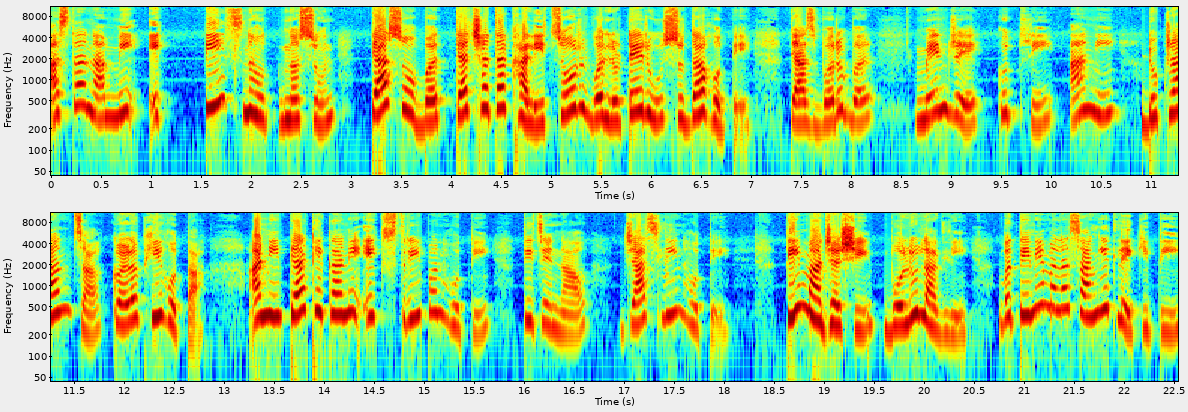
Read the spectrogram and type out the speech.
असताना मी एकटीच नसून त्यासोबत त्या छताखाली चोर व लुटेरू सुद्धा होते. त्याचबरोबर मेंढरे कुत्री आणि डुकरांचा कळपही होता. आणि त्या ठिकाणी एक स्त्री पण होती. तिचे नाव जॅस्लीन होते. ती माझ्याशी बोलू लागली व तिने मला सांगितले की ती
